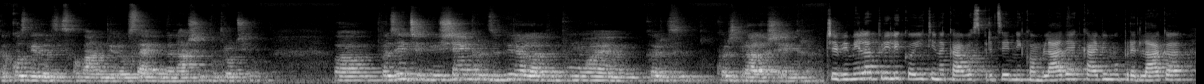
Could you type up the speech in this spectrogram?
kako zgleda raziskovalno delo, vsaj na našem področju. Uh, pa zdaj, če bi še enkrat zabirala, bi po mojem kar kar zbrala še enkrat. Če bi imela priliko iti na kavo s predsednikom vlade, kaj bi mu predlagala,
